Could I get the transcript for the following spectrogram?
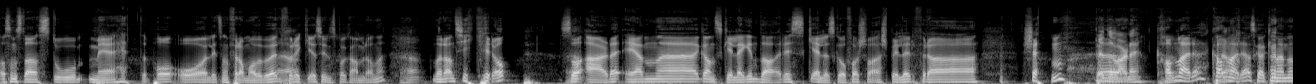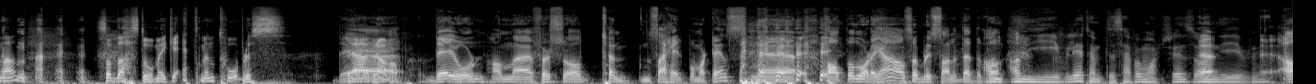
og som da sto med hette på og litt sånn framoverbøyd Ja. for å ikke synes på kameraene. ja. Når han kikker opp, så er det en ganske legendarisk LSK-forsvarsspiller fra Skjetten. Peter Eh, Werner. Kan være, kan Ja. være, jeg skal ikke nevne navn. Som da sto med ikke ett, men to bluss. Det, Det er bra mann. Det gjorde han. han eh, først så tømte han seg helt på Martins med hat på Vålerenga, og så blussa han litt etterpå. An angivelig tømte seg på Martins, og angivelig Ja,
